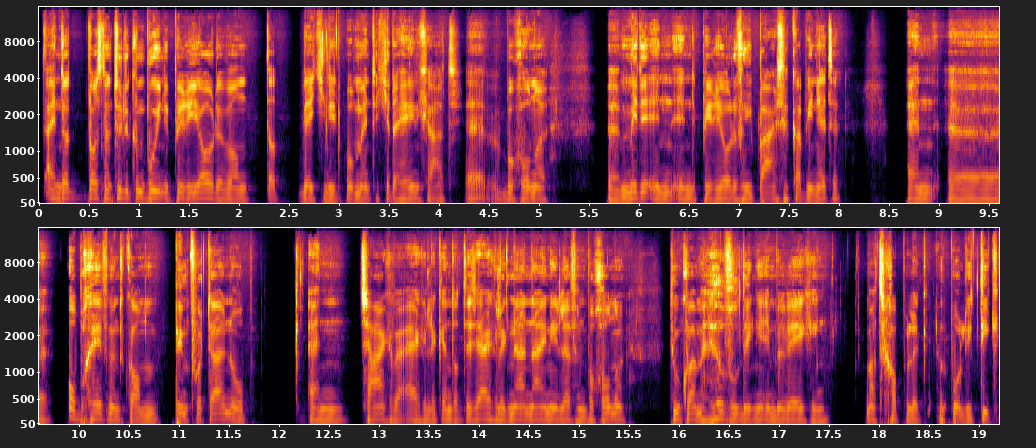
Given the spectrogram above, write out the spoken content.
En dat was natuurlijk een boeiende periode, want dat weet je niet op het moment dat je erheen gaat. We begonnen midden in, in de periode van die paarse kabinetten. En uh, op een gegeven moment kwam Pim Fortuyn op. En zagen we eigenlijk, en dat is eigenlijk na 9-11 begonnen. Toen kwamen heel veel dingen in beweging, maatschappelijk en politiek.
